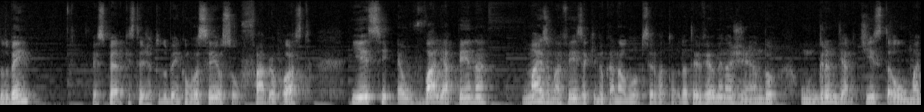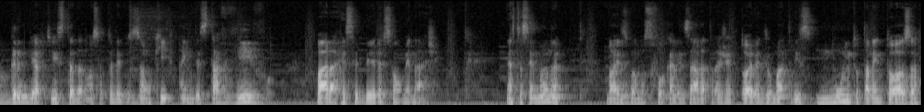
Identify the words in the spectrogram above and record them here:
Tudo bem? Eu espero que esteja tudo bem com você. Eu sou Fábio Costa e esse é o Vale a Pena, mais uma vez aqui no canal do Observatório da TV, homenageando um grande artista ou uma grande artista da nossa televisão que ainda está vivo para receber essa homenagem. Nesta semana, nós vamos focalizar a trajetória de uma atriz muito talentosa,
